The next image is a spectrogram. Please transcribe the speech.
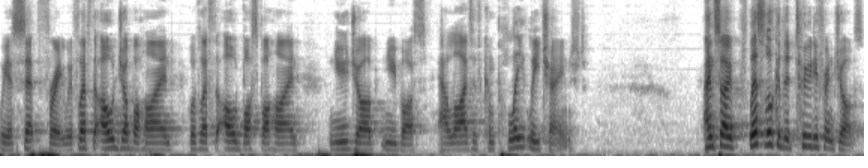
We are set free. We've left the old job behind. We've left the old boss behind new job, new boss. Our lives have completely changed. And so let's look at the two different jobs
